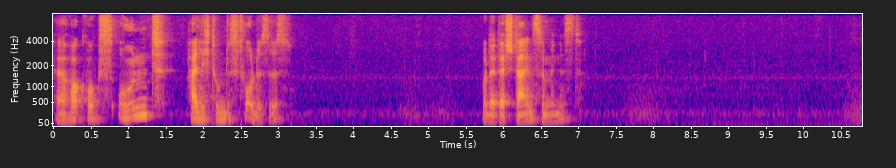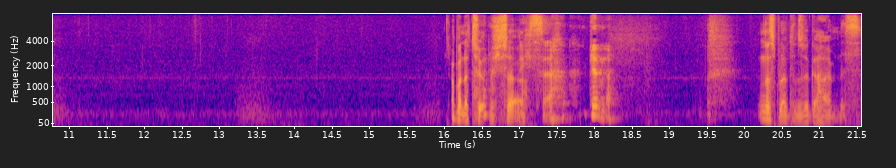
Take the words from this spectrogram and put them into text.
äh, Horcrux und Heiligtum des Todes ist. Oder der Stein zumindest. Aber natürlich, Sir. Nicht, Sir. Genau. Das bleibt unser Geheimnis.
